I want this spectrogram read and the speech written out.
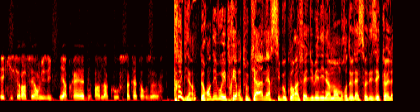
et qui sera fait en musique. Et après, départ de la course à 14 heures. Très bien. Le rendez-vous est pris en tout cas. Merci beaucoup Raphaël Duménil, un membre de l'assaut des écoles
